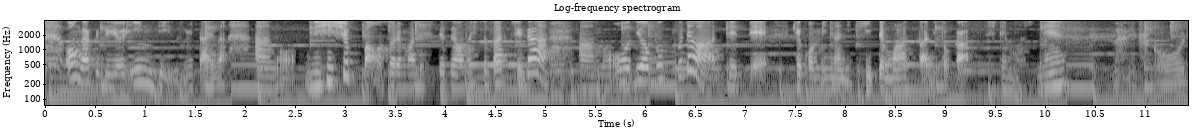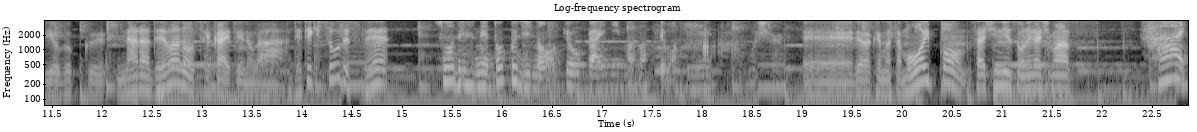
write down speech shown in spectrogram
音楽でいうインディーズみたいなあの自費出版をそれまでしてたような人たちがあのオーディオブックでは出て結構みんなに聞いてもらったりとかしてますね。何かこうオーディオブックならではの世界というのが出てきそうですね。そうですね独自の業界に今なってますね。面白い、えー、では久山さんもう一本最新ニュースお願いします。はい、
